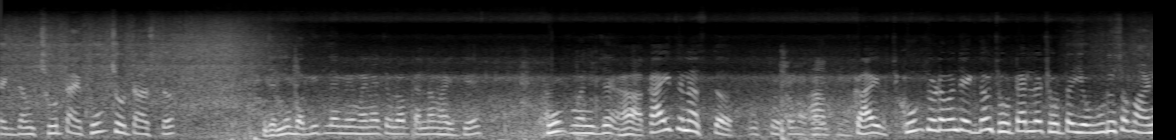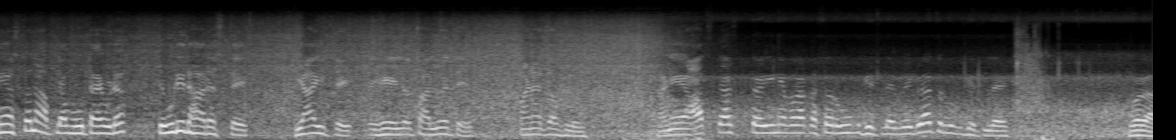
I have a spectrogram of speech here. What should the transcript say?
एकदम छोटा आहे खूप छोटा असतं. ज्यांनी बघितलं मे महिन्याचे ब्लॉग त्यांना माहिती आहे. खूप म्हणजे हां काहीच नसतं. काय खूप छोटं म्हणजे एकदम छोट्यातलं छोटं एवढंसं पाणी असतं ना आपल्या बोटा एवढं तेवढी धार असते. या इथे हे जो चालू आहे ते पाण्याचा फ्लो आणि आज त्याच तळीने बघा कसं रूप घेतलंय वेगळंच रूप घेतलंय. बघा.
